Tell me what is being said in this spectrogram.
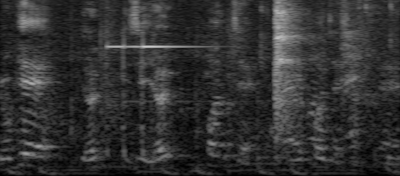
요게 열, 이제 열 번째 열 번째 샷 네.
